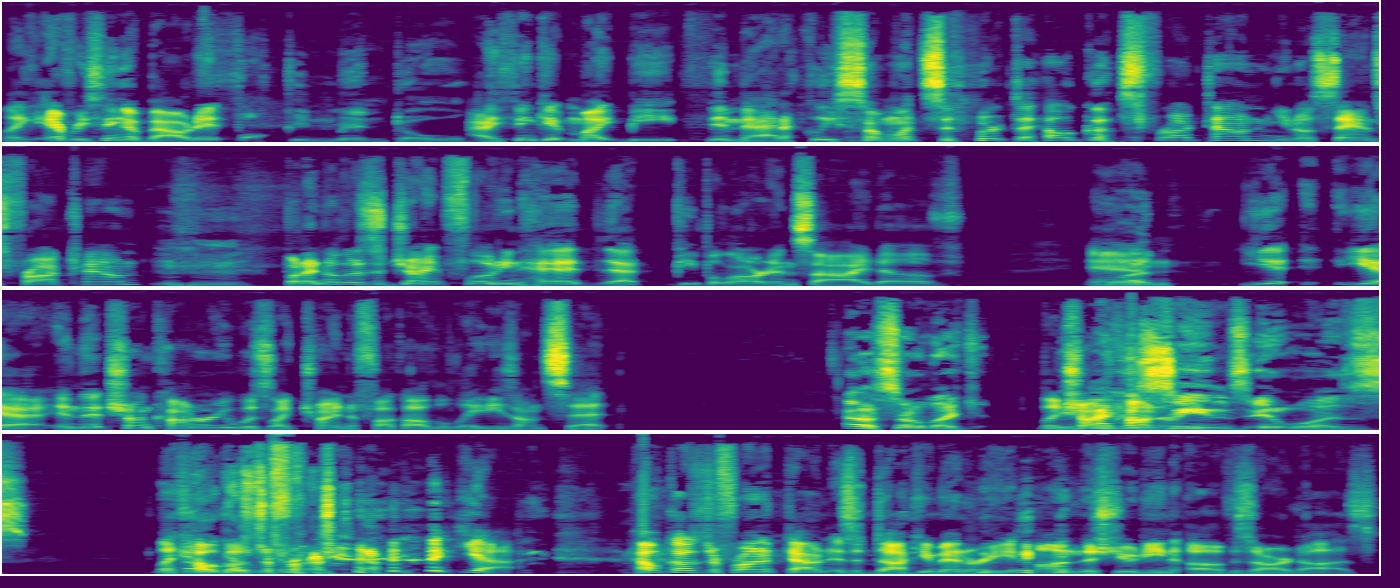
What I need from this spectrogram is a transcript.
Like everything about it, Fucking mental. I think it might be thematically somewhat similar to Hell Comes Frogtown. You know, Sans Frogtown. Mm-hmm. But I know there's a giant floating head that people are inside of, and yeah, yeah, and that Sean Connery was like trying to fuck all the ladies on set, Oh, so like, Like Sean behind the Connery. scenes, it was. like Hell Hell Goes Comes to Frogtown. yeah. Hell Goes to Front. Frogtown is a documentary on the shooting of Zardoz.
